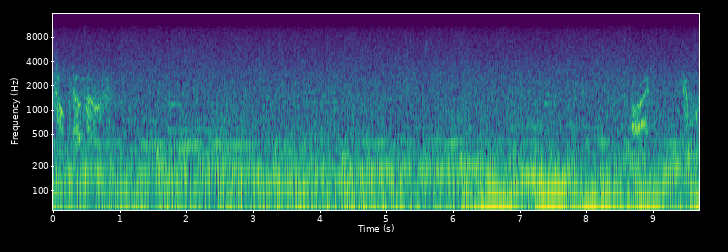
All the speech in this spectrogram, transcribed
Stop, don't move. All right, come on.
